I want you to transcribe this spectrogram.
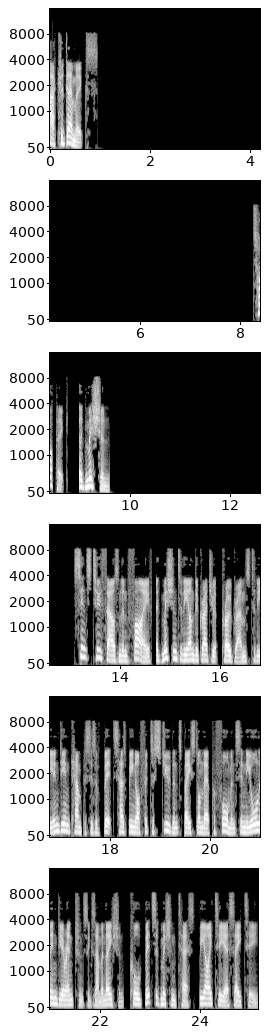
Academics Topic: Admission. Since 2005, admission to the undergraduate programs to the Indian campuses of BITS has been offered to students based on their performance in the All India Entrance Examination, called BITS Admission Test BITSAT.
